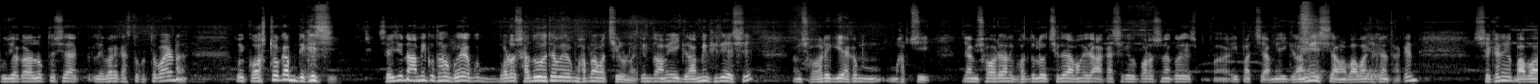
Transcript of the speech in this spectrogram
পূজা করার লোক তো সে লেবারের কাজ তো করতে পারে না। তো ওই কষ্টকে আমি দেখেছি। সেই জন্য আমি কোথাও বড় সাধু হতে হবে এরকম ভাবনা আমার ছিল না। কিন্তু আমি এই গ্রামে ফিরে এসে আমি শহরে গিয়ে এখন ভাবছি যে আমি শহরে অনেক ভদ্রলোক ছেলে আমাকে আকাশে পড়াশোনা করে এই পাচ্ছে। আমি এই গ্রামে এসে আমার বাবা যেখানে থাকেন সেখানে বাবা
